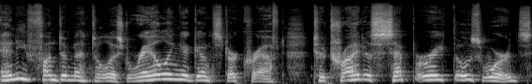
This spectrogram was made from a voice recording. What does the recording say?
any fundamentalist railing against our craft to try to separate those words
